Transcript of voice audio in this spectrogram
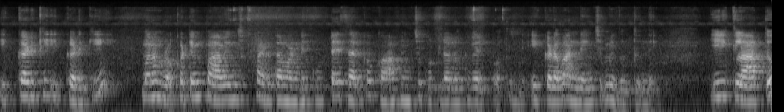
ఇక్కడికి ఇక్కడికి మనం ఒకటి పావు ఇంచుకు పెడతామండి. కుట్టేసరికి ఒక హాఫ్ ఇంచు కుట్లలోకి వెళ్ళిపోతుంది. ఇక్కడ వన్ ఇంచు మిగులుతుంది. ఈ క్లాత్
